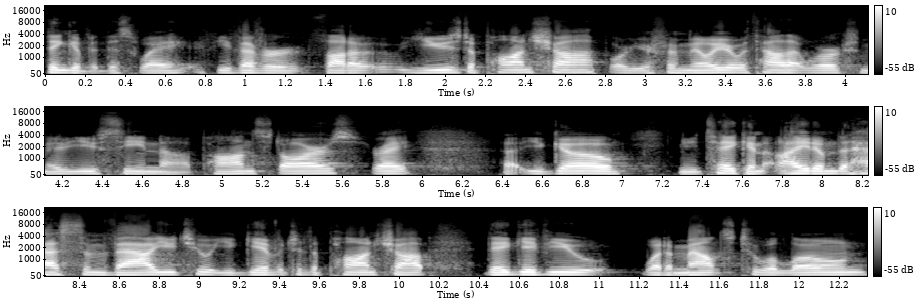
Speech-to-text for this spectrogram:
think of it this way. If you've ever thought of, used a pawn shop or you're familiar with how that works, maybe you've seen uh, Pawn Stars, right? Uh, you go, you take an item that has some value to it, you give it to the pawn shop, they give you what amounts to a loan.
